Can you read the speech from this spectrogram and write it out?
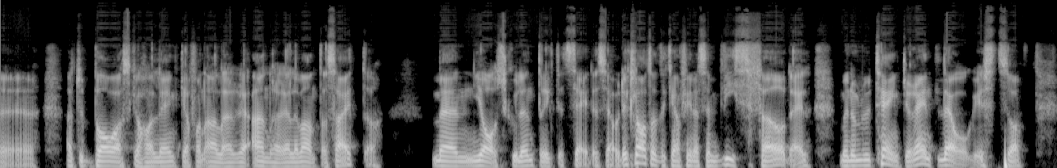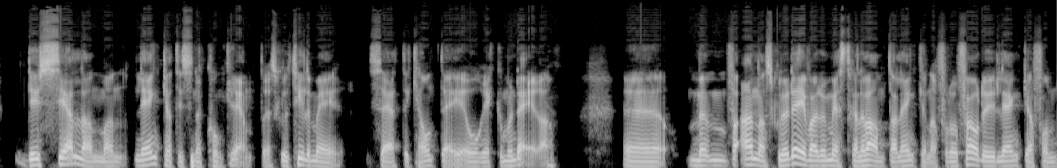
Eh, att du bara ska ha länkar från alla andra relevanta sajter. Men jag skulle inte riktigt se det så. Det är klart att det kan finnas en viss fördel men om du tänker rent logiskt så det är sällan man länkar till sina konkurrenter. Jag skulle till och med säga att det kanske inte är att rekommendera. Eh, men för annars skulle det vara de mest relevanta länkarna för då får du länkar från,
